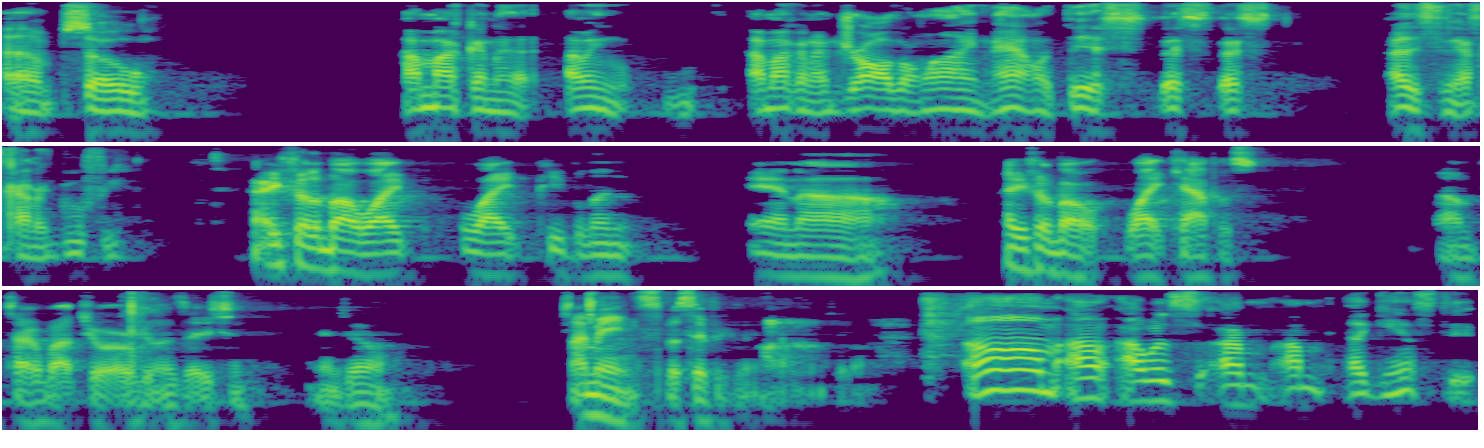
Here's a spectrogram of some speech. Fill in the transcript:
Um, so I'm not gonna. I mean, I'm not gonna draw the line now at this. That's that's. I just think that's kind of goofy. How you feel about white white people and and uh, how you feel about white Kappas? Um, talking about your organization in general. I mean, specifically. Um, I, I was I'm I'm against it.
